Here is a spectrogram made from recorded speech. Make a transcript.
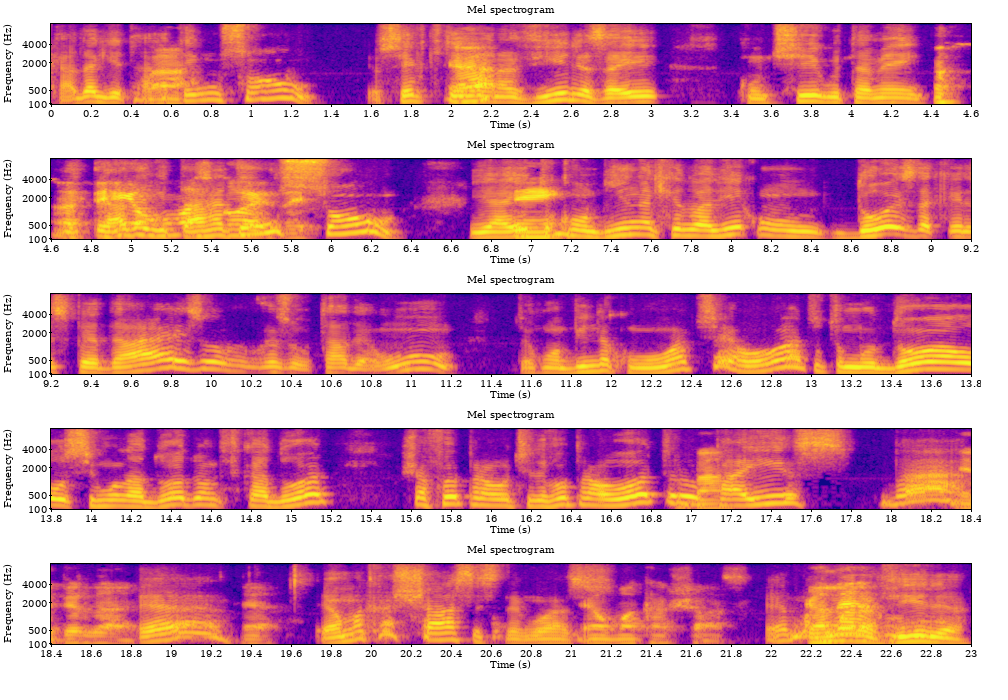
Cada guitarra bah. tem um som. Eu sei que tu tem é. maravilhas aí contigo também. Cada guitarra tem um som. E aí Sim. tu combina aquilo ali com dois daqueles pedais, o resultado é um. Tu combina com outro, é outro. Tu mudou o simulador do amplificador, já foi para outro, levou para outro bah. país. Bah, é verdade. É, é, é. uma cachaça esse negócio. É uma cachaça. É uma Galera, maravilha.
